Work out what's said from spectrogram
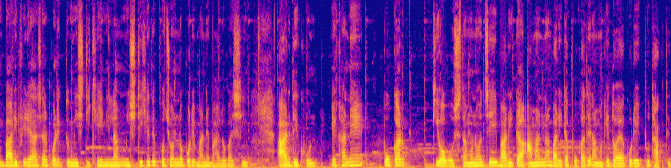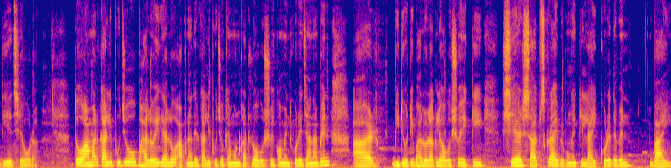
বাড়ি ফিরে আসার পর একটু মিষ্টি খেয়ে নিলাম। মিষ্টি খেতে প্রচণ্ড পরিমাণে ভালোবাসি। আর দেখুন, এখানে পোকার কি অবস্থা? মনে হচ্ছে এই বাড়িটা আমার না, বাড়িটা পোকাদের। আমাকে দয়া করে একটু থাকতে দিয়েছে ওরা। তো আমার কালী পুজো ভালোই গেল। আপনাদের কালী পুজো কেমন কাটলো অবশ্যই কমেন্ট করে জানাবেন। আর ভিডিওটি ভালো লাগলে অবশ্যই একটি শেয়ার সাবস্ক্রাইব এবং একটি লাইক করে দেবেন। বাই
